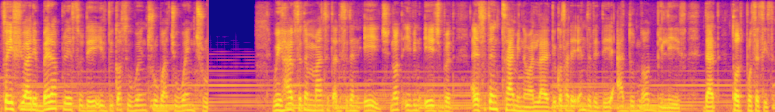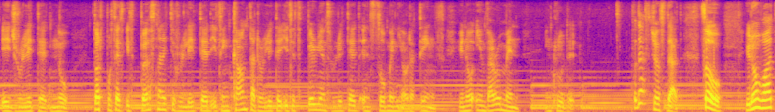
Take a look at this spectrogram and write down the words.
So if you are at a better place today it's because you went through what you went through. We have certain mindset at a certain age not even age but at a certain time in our life because at the end of the day i do not believe that thought process is age related no thought process is personality related, it's encounter related, it's experience related, and so many other things, you know, environment included. So that's just that. So, you know what?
